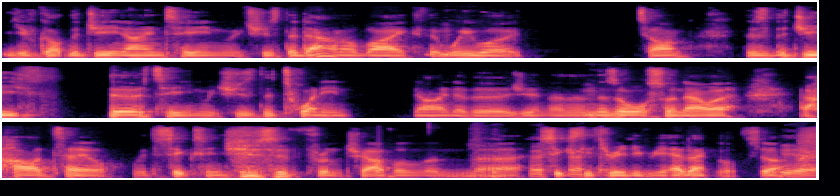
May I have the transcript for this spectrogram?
you've got the G19, which is the downhill bike that mm-hmm. we worked on. There's the G13, which is the 29er version, and then mm-hmm. there's also now a, a hardtail with six inches of front travel and uh, 63 degree head angle. So, yeah.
